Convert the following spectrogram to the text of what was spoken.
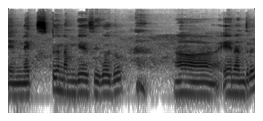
ಇನ್ನು ನೆಕ್ಸ್ಟ್ ನಮಗೆ ಸಿಗೋದು ಏನಂದರೆ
